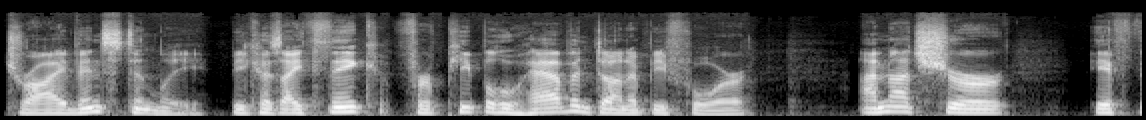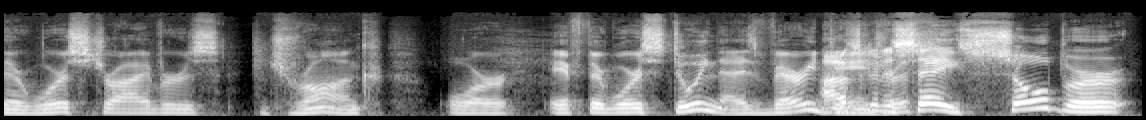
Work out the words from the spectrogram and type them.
drive instantly because I think for people who haven't done it before, I'm not sure if they're worse drivers drunk or if they're worse doing that. It's very I was going to say sober,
